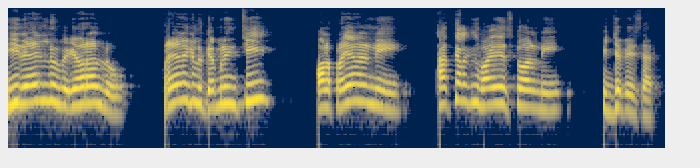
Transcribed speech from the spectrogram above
ఈ రైలు వివరాలను ప్రయాణికులు గమనించి వాళ్ళ ప్రయాణాన్ని తాత్కాలికంగా వాయిదా చేసుకోవాలని విజ్ఞప్తి చేశారు.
